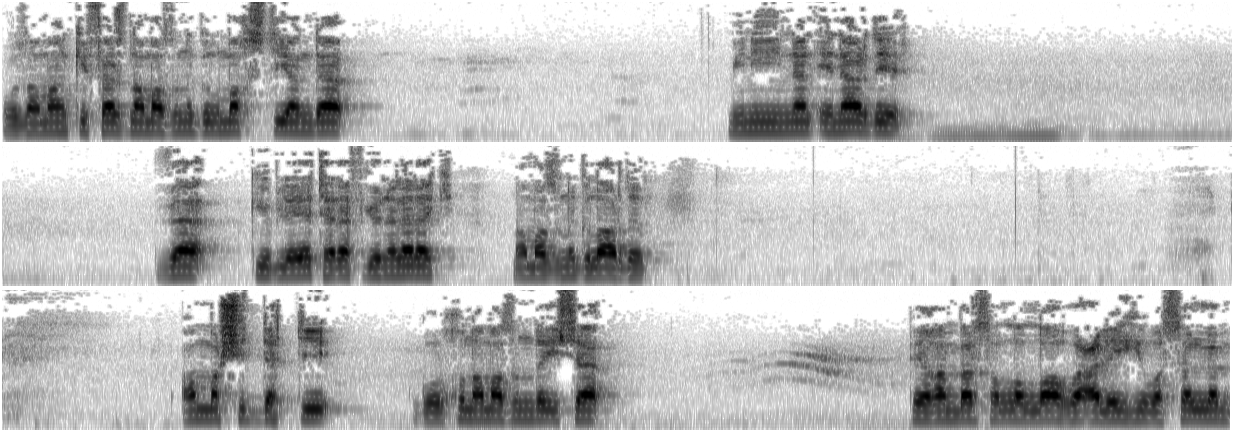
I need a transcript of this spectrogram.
o zaman ki fərz namazını qılmaq istəyəndə miniyindən enərdi və qibləyə tərəf yönələrək namazını qılardı. Amma şiddətli qorxu namazında isə Peyğəmbər sallallahu aleyhi və səlləm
